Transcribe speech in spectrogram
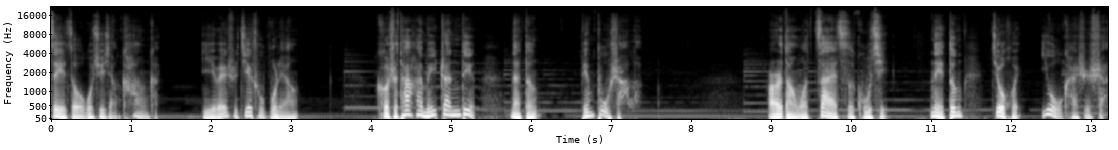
Z 走过去想看看，以为是接触不良，可是他还没站定，那灯便不闪了。而当我再次哭泣，那灯就会又开始闪。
